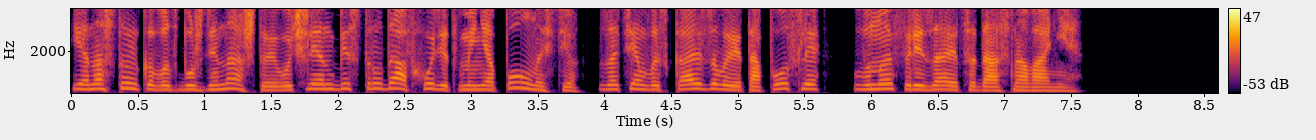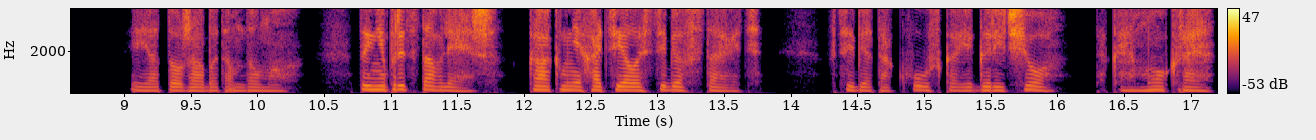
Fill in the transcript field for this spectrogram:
Я настолько возбуждена, что его член без труда входит в меня полностью, затем выскальзывает, а после вновь врезается до основания. Я тоже об этом думал. Ты не представляешь, как мне хотелось тебе вставить. В тебе так узко и горячо, такая мокрая,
